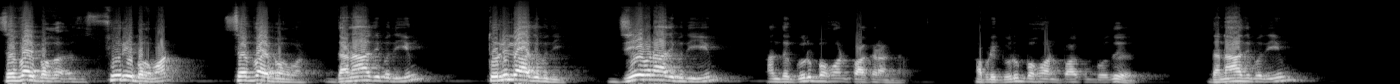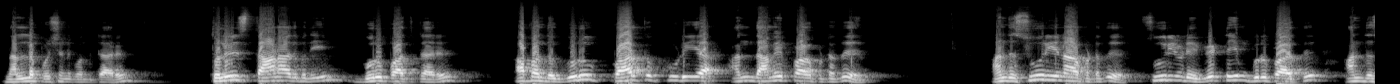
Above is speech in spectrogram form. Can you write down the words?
செவ்வாய் பக சூரிய பகவான் செவ்வாய் பகவான். தனாதிபதியும் தொழிலாதிபதி ஜீவனாதிபதியும் அந்த குரு பகவான் பார்க்குறாங்க. அப்படி குரு பகவான் பார்க்கும்போது தனாதிபதியும் நல்ல பொசிஷனுக்கு வந்துட்டாரு. தொழில் ஸ்தானாதிபதியும் குரு பார்த்துட்டாரு. அப்போ அந்த குரு பார்க்கக்கூடிய அந்த அமைப்பாகப்பட்டது அந்த சூரியனாகப்பட்டது சூரியனுடைய வீட்டையும் குரு பார்த்து அந்த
